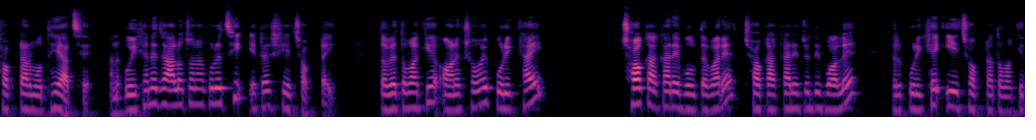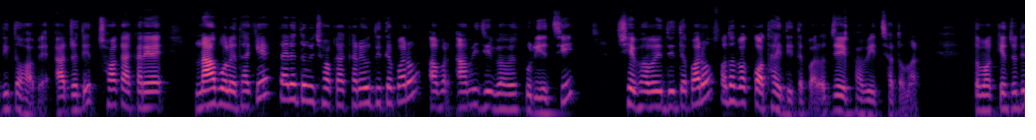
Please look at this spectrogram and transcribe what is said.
ছকটার মধ্যেই আছে। মানে ওইখানে যা আলোচনা করেছি, এটা সেই ছকটাই। তবে তোমাকে অনেক সময় পরীক্ষায় ছক আকারে বলতে পারে, ছক আকারে যদি বলে তাহলে পরীক্ষায় এই ছকটা তোমাকে দিতে হবে। আর যদি ছক আকারে না বলে থাকে, তাহলে তুমি ছক আকারেও দিতে পারো। আবার আমি যেভাবে করিয়েছি, সেভাবেও দিতে পারো অথবা কথাই দিতে পারো, যেভাবে ইচ্ছা তোমার। তোমাকে যদি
